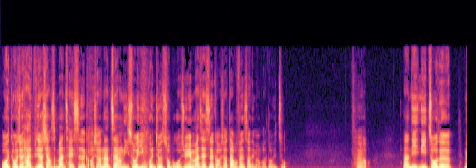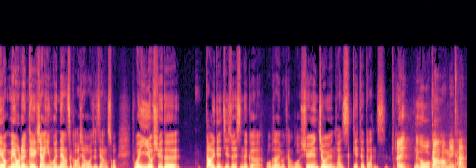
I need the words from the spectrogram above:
我我觉得它比较像是漫才式的搞笑。那这样你说银魂就说不过去，因为漫才式的搞笑大部分少女漫画都会做。很好，那你你做的没有没有人可以像银魂那样子搞笑，我就这样说。唯一有学的到一点精髓是那个，我不知道你有没有看过《学员救援团 Skate Dance》。哎、那个我刚好没看。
